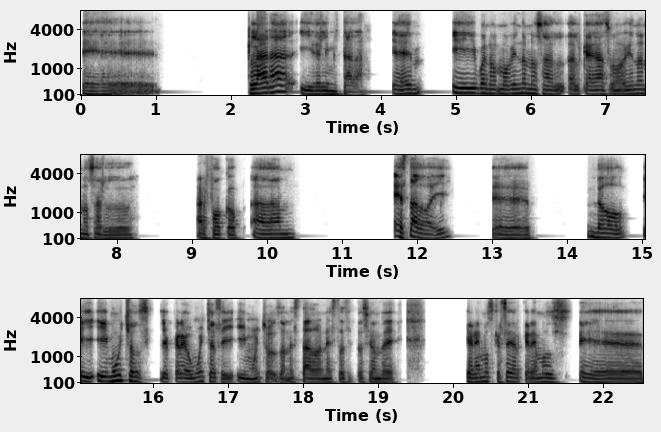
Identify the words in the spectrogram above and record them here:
eh, clara y delimitada. Em, y bueno, moviéndonos al, al, cagazo, moviéndonos al, al foco. he estado ahí. Eh, no, y, y, muchos, yo creo, muchas y, y, muchos han estado en esta situación de queremos crecer, queremos eh,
